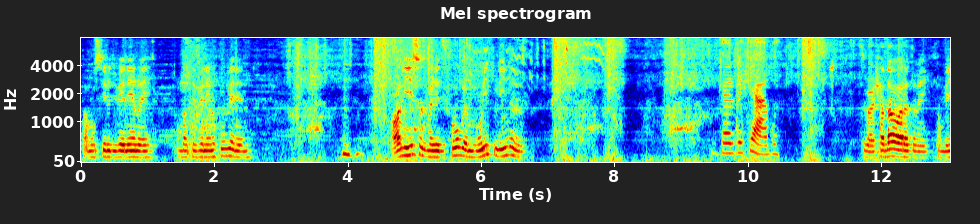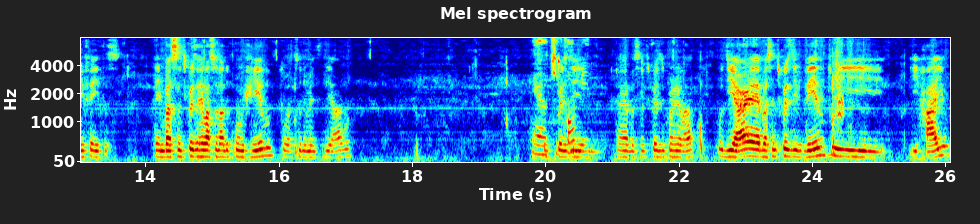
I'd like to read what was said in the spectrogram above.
Toma um tiro de veneno aí. Vamos bater veneno com veneno. Olha isso, as magias de fogo, é muito linda. Quero ver que é água. Você vai achar da hora também, são bem feitas. Tem bastante coisa relacionada com gelo, com acionamento de água. É o Bastante que combina. de, é, bastante coisa de congelar. O de ar é bastante coisa de vento e, e raio.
